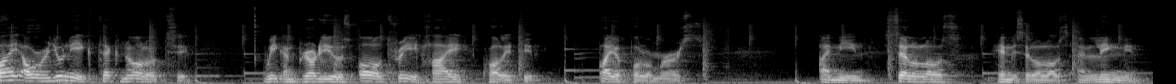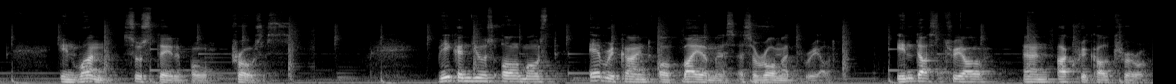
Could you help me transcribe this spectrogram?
By our unique technology, we can produce all three high quality biopolymers, I mean cellulose, hemicellulose and lignin, in one sustainable process. We can use almost every kind of biomass as a raw material, industrial and agricultural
